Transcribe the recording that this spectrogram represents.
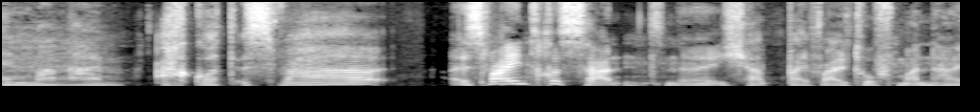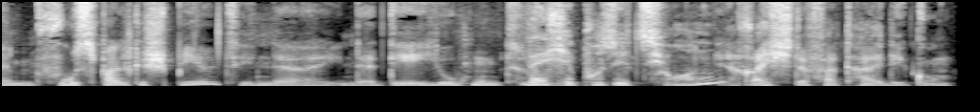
In Mannheim? Ach Gott, es war es war interessant. Ne? Ich habe bei Waldhof Mannheim Fußball gespielt in der, in der D-Jugend. Welche Position? Rechte Verteidigung.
